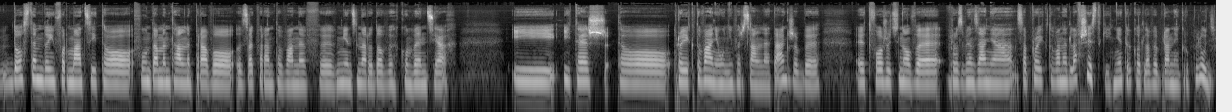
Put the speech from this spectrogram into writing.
dostęp do informacji to fundamentalne prawo zagwarantowane w międzynarodowych konwencjach i, i też to projektowanie uniwersalne, tak, żeby y, tworzyć nowe rozwiązania zaprojektowane dla wszystkich, nie tylko dla wybranej grupy ludzi.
